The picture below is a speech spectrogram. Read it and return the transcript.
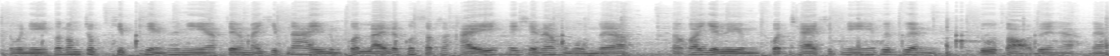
แต่วันนี้ก็ต้องจบคลิปเพียงเท่านี้ครับ เจอกันใหม่คลิปหน้า อย่าลืมกดไลค์และกด Subscribe ให้ช่องของผมด้วยครับ แล้วก็อย่าลืมกดแชร์คลิปนี้ให้เพื่อนๆดูต่อด้วยนะครับนะ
